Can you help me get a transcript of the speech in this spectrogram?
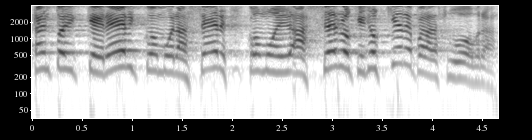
Tanto el querer como el hacer, como el hacer lo que Dios quiere para su obra.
